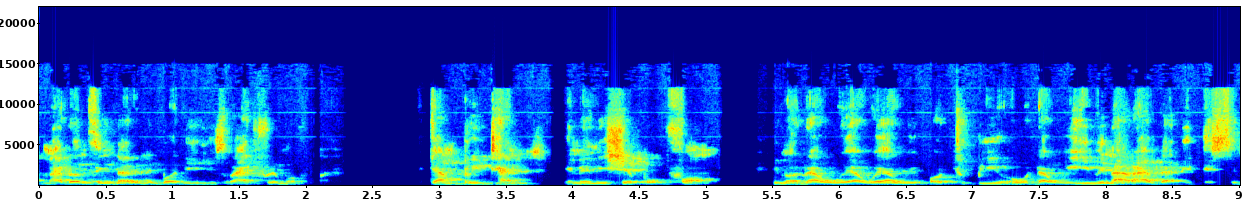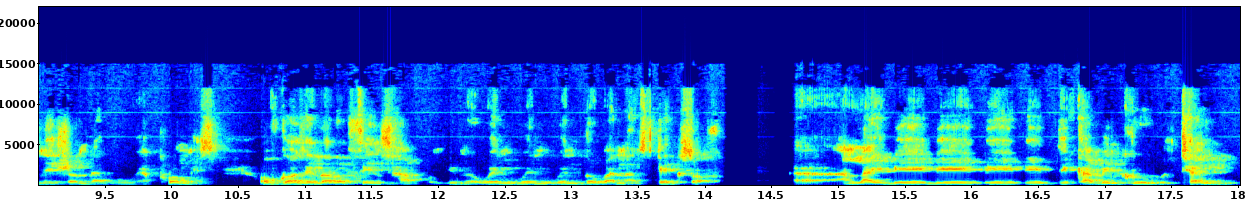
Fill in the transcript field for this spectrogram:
And I don't think that anybody in his right frame of mind can pretend in any shape or form, you know, that we are where we ought to be or that we even arrived at the destination that we were promised. Of course, a lot of things happen, you know, when when, when governance takes off. Uh, unlike the, the, the, the, the cabin crew will tell you,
